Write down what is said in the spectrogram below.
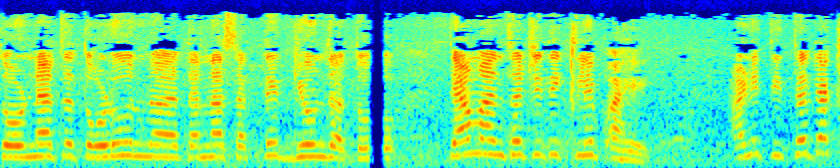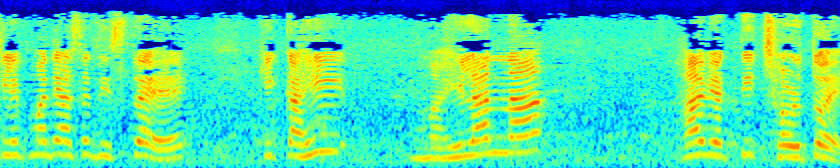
तोडण्याचं तोडून त्यांना सत्तेत घेऊन जातो त्या माणसाची ती क्लिप आहे. आणि तिथं त्या क्लिपमध्ये असं दिसतंय की काही महिलांना हा व्यक्ती छळतोय.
